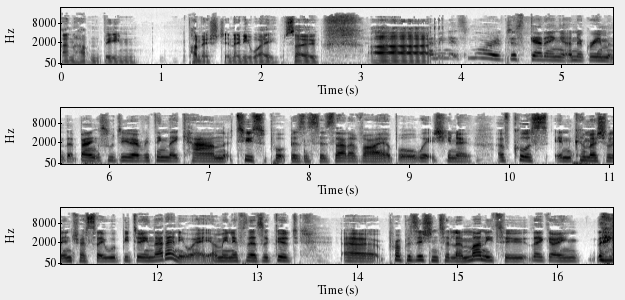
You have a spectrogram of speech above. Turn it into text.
and haven't been punished in any way. So, uh, I mean, it's more of just getting an agreement that banks will do everything they can to support businesses that are viable. Which, you know, of course, in commercial interest, they would be doing that anyway. I mean, if there's a good uh, proposition to lend money to, they're going they're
